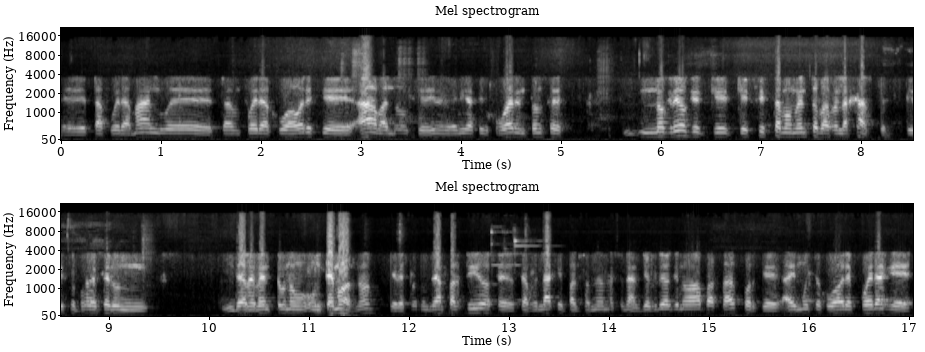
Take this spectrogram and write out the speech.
eh, está fuera Malwe, están fuera jugadores que Ábalos que viene- venía sin jugar, entonces no creo que, que, que exista momento para relajarse. Eso puede ser un de repente un, un temor, ¿no? Que después de un gran partido se, se relaje para el torneo nacional. Yo creo que no va a pasar porque hay muchos jugadores fuera que,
